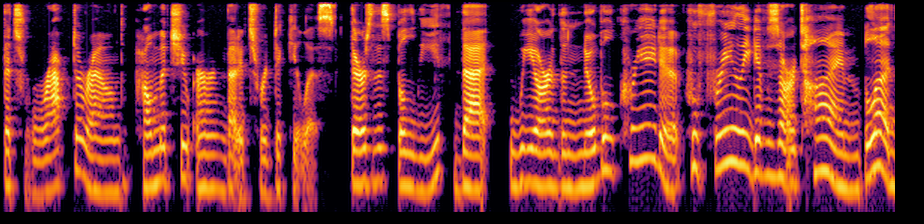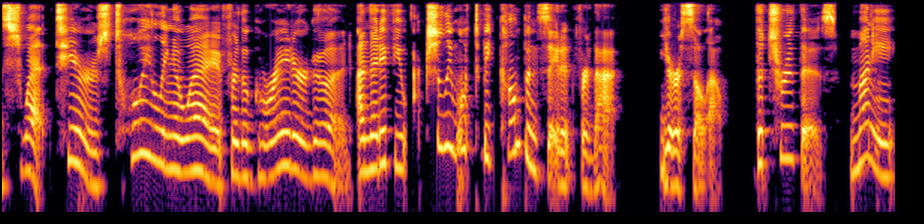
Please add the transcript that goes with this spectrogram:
that's wrapped around how much you earn that it's ridiculous. There's this belief that we are the noble creative who freely gives our time, blood, sweat, tears, toiling away for the greater good. And that if you actually want to be compensated for that, you're a sellout. The truth is, money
